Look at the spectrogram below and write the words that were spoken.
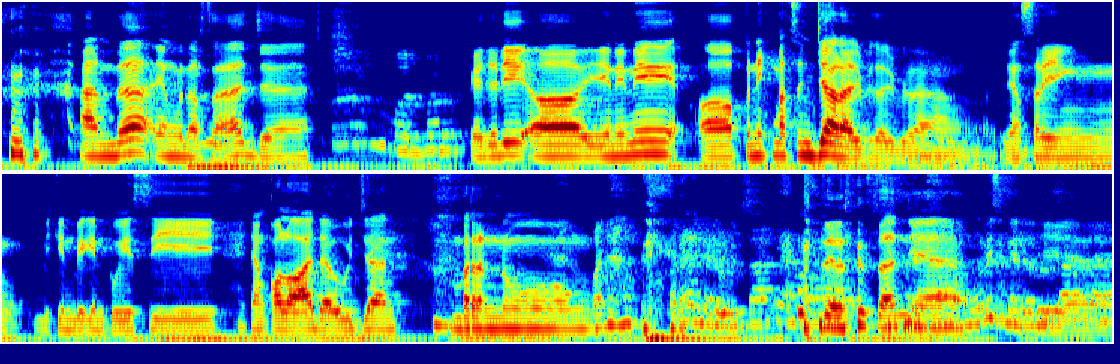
Anda yang benar saja. Oke, jadi eh, ini nih eh, penikmat senja lah bisa dibilang. Yang sering bikin-bikin puisi, yang kalau ada hujan merenung. Padahal, padahal ada urusannya. Ada urusannya. Nulis ada urusannya. Iya.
